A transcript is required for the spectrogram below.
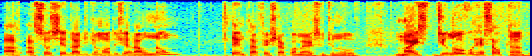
a, a sociedade de um modo geral. Não tentar fechar comércio de novo. Mas, de novo, ressaltando:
